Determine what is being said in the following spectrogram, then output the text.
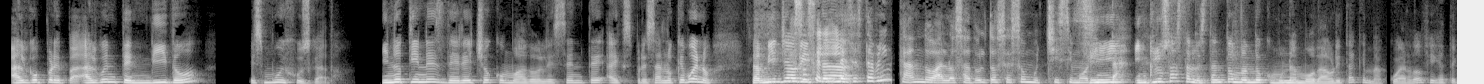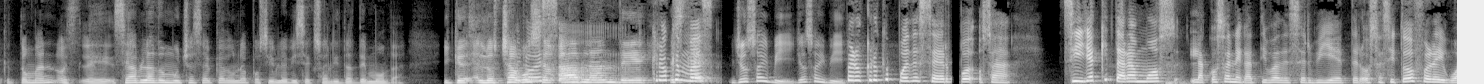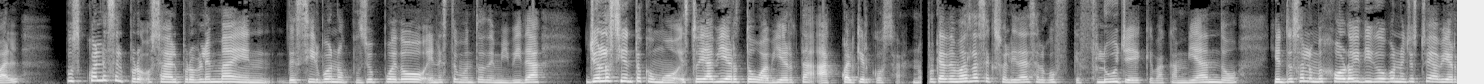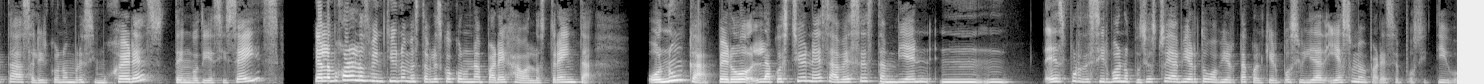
algo, algo entendido es muy juzgado. Y no tienes derecho como adolescente a expresar lo que, bueno, también ya eso se les está brincando a los adultos eso muchísimo ahorita. Sí, incluso hasta lo están tomando como una moda. Ahorita que me acuerdo, fíjate que toman, eh, se ha hablado mucho acerca de una posible bisexualidad de moda. Y que los chavos hablan de... Creo que más... yo soy bi, yo soy bi. Pero creo que puede ser, o sea, si ya quitáramos la cosa negativa de ser bi o sea, si todo fuera igual pues cuál es el, o sea, el problema en decir, bueno, pues yo puedo en este momento de mi vida, yo lo siento como estoy abierto o abierta a cualquier cosa, ¿no? Porque además la sexualidad es algo que fluye, que va cambiando. Y entonces a lo mejor hoy digo, bueno, yo estoy abierta a salir con hombres y mujeres, tengo 16, y a lo mejor a los 21 me establezco con una pareja o a los 30, o nunca, pero la cuestión es, a veces también mm, es por decir, bueno, pues yo estoy abierto o abierta a cualquier posibilidad y eso me parece positivo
